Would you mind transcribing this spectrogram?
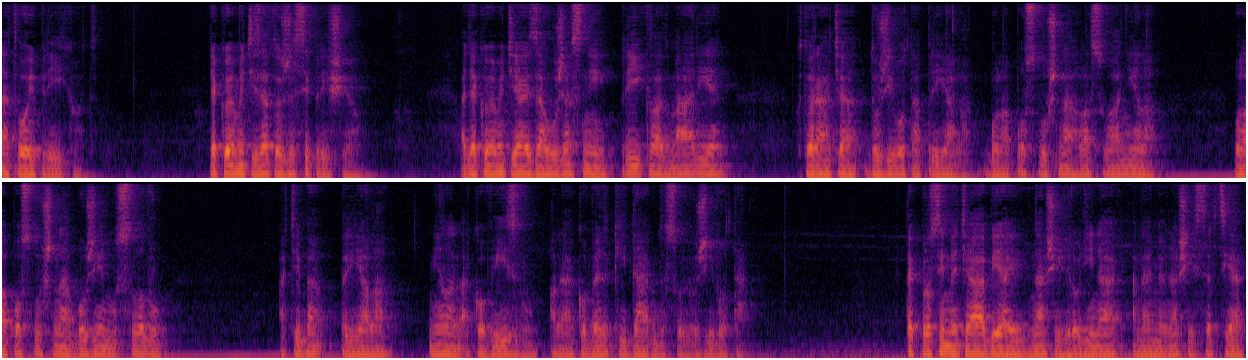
na Tvoj príchod. Ďakujeme Ti za to, že si prišiel. A ďakujeme Ti aj za úžasný príklad Márie, ktorá ťa do života prijala. Bola poslušná hlasu aniela, bola poslušná Božiemu slovu a Teba prijala nielen ako výzvu, ale ako veľký dar do svojho života tak prosíme ťa, aby aj v našich rodinách a najmä v našich srdciach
